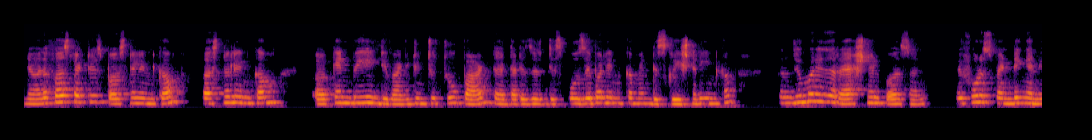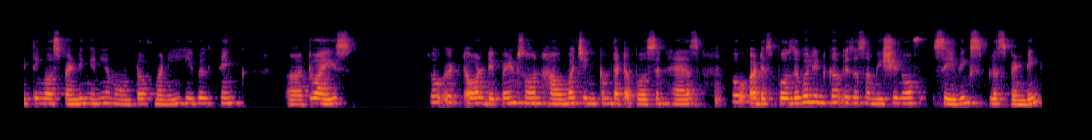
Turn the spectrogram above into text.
Now, the first factor is personal income. Personal income uh, can be divided into two parts. That, that is disposable income and discretionary income. Consumer is a rational person. Before spending anything or spending any amount of money, he will think uh, twice. So it all depends on how much income that a person has. So a disposable income is a summation of savings plus spending.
